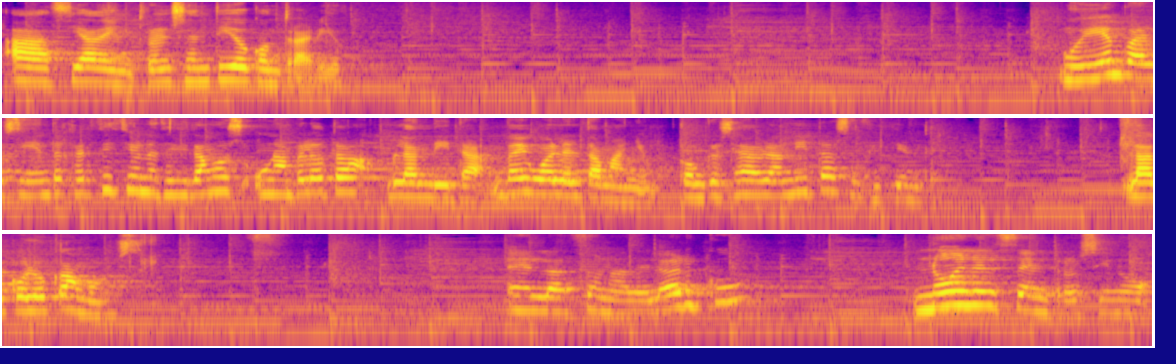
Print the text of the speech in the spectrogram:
hacia adentro, en sentido contrario. Muy bien, para el siguiente ejercicio necesitamos una pelota blandita, da igual el tamaño, con que sea blandita es suficiente. La colocamos en la zona del arco, no en el centro, sino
